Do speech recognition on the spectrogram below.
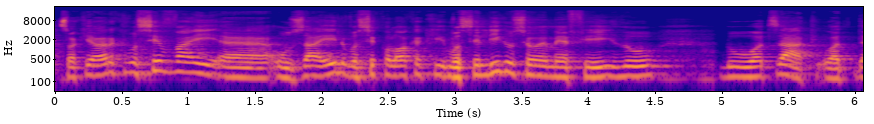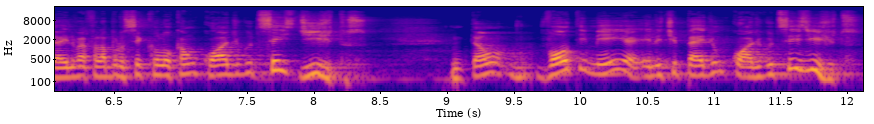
Só que a hora que você vai uh, usar ele, você coloca aqui, você liga o seu MFI do, do WhatsApp. Daí ele vai falar para você colocar um código de seis dígitos. Então, volta e meia, ele te pede um código de seis dígitos.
